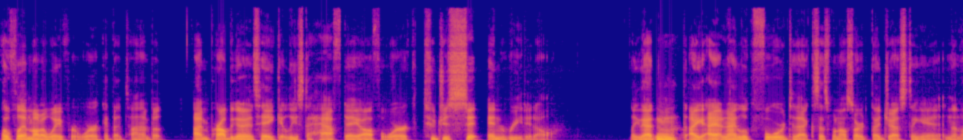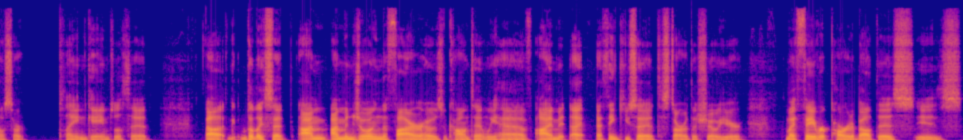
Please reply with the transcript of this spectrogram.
hopefully I'm not away for work at that time, but I'm probably going to take at least a half day off of work to just sit and read it all. Like that, Mm. I, I and I look forward to that because that's when I'll start digesting it, and then I'll start playing games with it. Uh, but like I said, I'm I'm enjoying the fire hose of content we have. I'm I, I think you said at the start of the show here. My favorite part about this is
